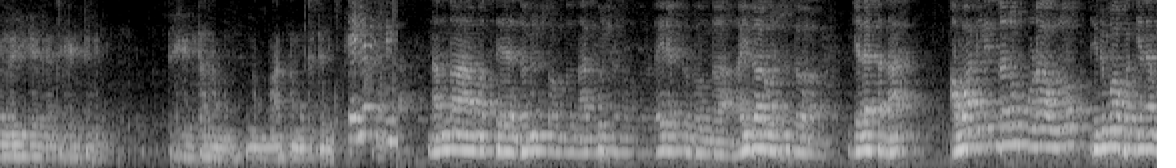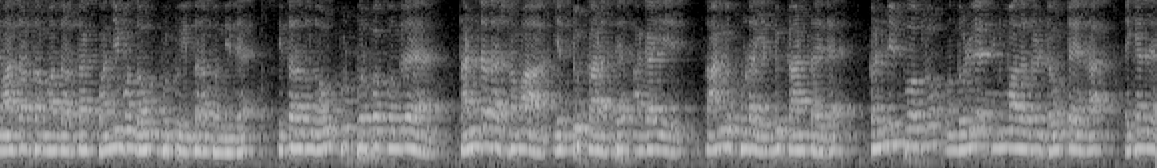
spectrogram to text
ಮೇಲೆ ಹೀಗೆ ಇರ್ಲಿ ಅಂತ ಹೇಳ್ತೀನಿ. ಅಂತ ಹೇಳ್ತಾ ನಾನು ನಮ್ಮ ಮಾತನ್ನ ಮುಗಿಸ್ತೀನಿ. ನನ್ನ ಮತ್ತೆ ಧನುಷ್ ಒಂದು ನಾಗಭೂಷಣ್ ಅವ್ರದ್ದು ಡೈರೆಕ್ಟರ್ ಒಂದು ಐದಾರು ವರ್ಷದ ಗೆಳೆತನ. ಅವಾಗ್ಲಿಂದನೂ ಕೂಡ ಅವರು ಸಿನಿಮಾ ಬಗ್ಗೆನೇ ಮಾತಾಡ್ತಾ ಮಾತಾಡ್ತಾ ಕೊನೆಗೊಂದು ಔಟ್ಪುಟ್ ಈ ತರ ಬಂದಿದೆ. ಈ ತರದೊಂದು ಔಟ್ಪುಟ್ ಬರ್ಬೇಕು ಅಂದ್ರೆ ತಂಡದ ಶ್ರಮ ಎದ್ದು ಕಾಣುತ್ತೆ. ಹಾಗಾಗಿ ಸಾಂಗ್ ಕೂಡ ಎದ್ದು ಕಾಣ್ತಾ ಇದೆ. ಖಂಡಿತವಾಗ್ಲೂ ಒಂದು ಒಳ್ಳೆ ಸಿನಿಮಾ ಆಗೋದ್ರಲ್ಲಿ ಡೌಟೇ ಇಲ್ಲ. ಯಾಕೆಂದ್ರೆ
